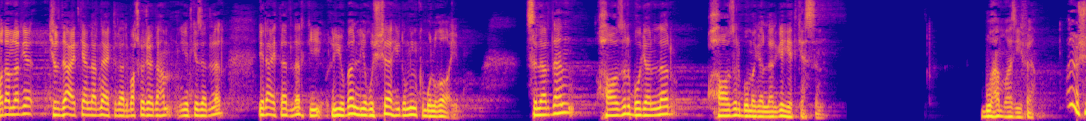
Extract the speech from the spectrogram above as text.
odamlarga kirda aytganlarini aytdilar boshqa joyda ham yetkazadilar. Yana aytadilarki sizlardan hozir bo'lganlar hozir bo'lmaganlarga yetkazsin. Bu ham vazifa. Shu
